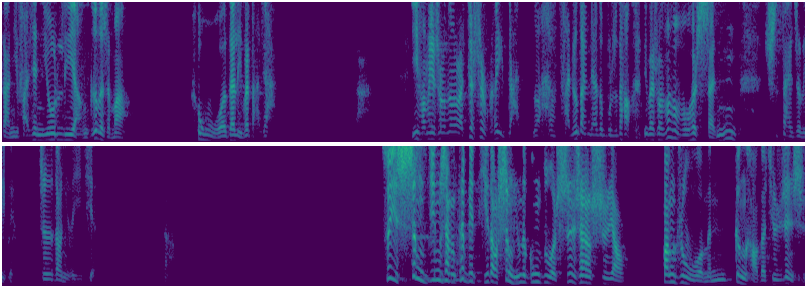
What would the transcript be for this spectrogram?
但你发现你有两个的什么，我在里边打架。一方面说这事儿可以干，反正大家都不知道。一边说不不不，神是在这里边知道你的一切，所以圣经上特别提到圣灵的工作，事实上是要帮助我们更好的去认识。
